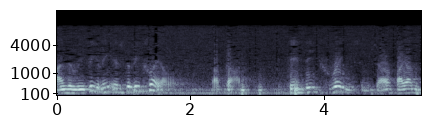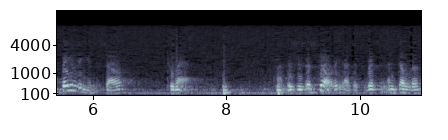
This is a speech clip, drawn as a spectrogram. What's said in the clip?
And the revealing is the betrayal of God. He betrays himself by unveiling himself to man. This story as it's written and told us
